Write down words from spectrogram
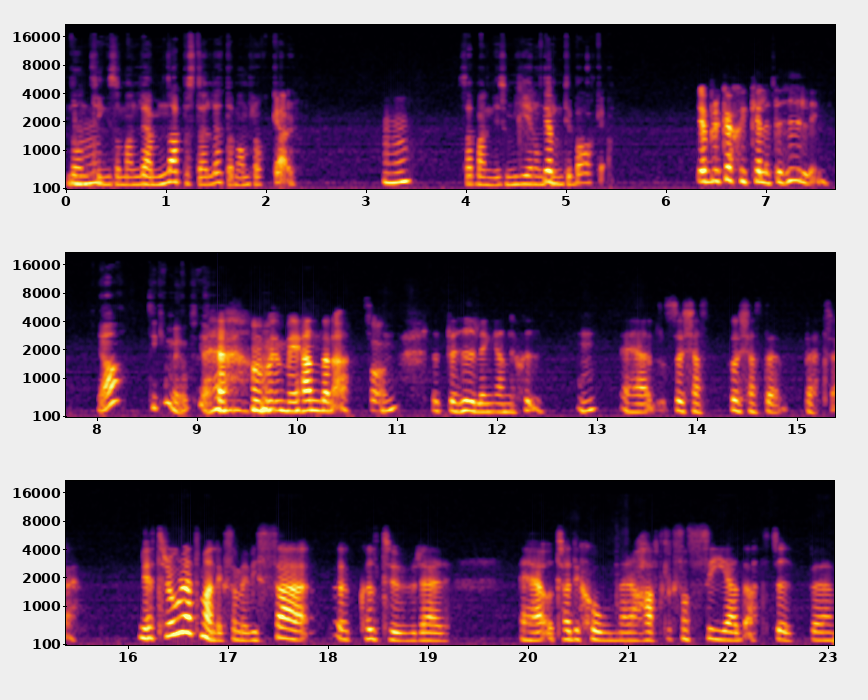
någonting Mm. som man lämnar på stället där man plockar. mm. Så att man liksom ger någonting Ja. tillbaka. Jag brukar skicka lite healing Ja, det kan man ju också göra. med, med händerna. Så. Mm. Lite healing energi. Mm. Eh, så känns, då känns det bättre. Jag tror att man liksom i vissa eh, kulturer eh, och traditioner har haft liksom sed att typ eh,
